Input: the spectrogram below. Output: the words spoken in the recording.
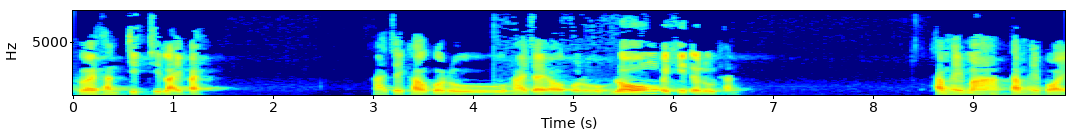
เพื่อทันจิตที่ไหลไป หายใจเข้าก็รู้ หายใจออกก็รู้ลงไปคิดจะรู้ทันทำให้มากทำให้บ่อย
